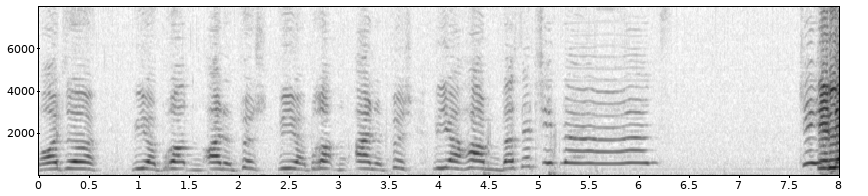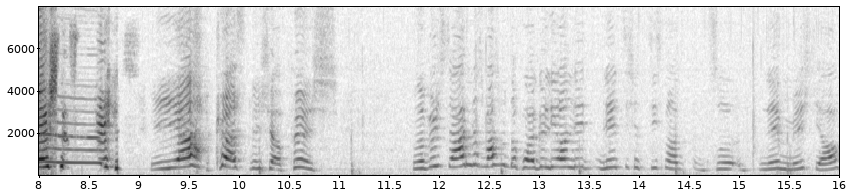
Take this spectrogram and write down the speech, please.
Leute, wir braten einen Fisch. Wir braten einen Fisch. Wir haben das Achievement. delicious fish. Ja, köstlicher Fisch. Und dann würde ich sagen, das war's mit der Folge. Leon lehnt, lehnt sich jetzt diesmal zu, neben mich, ja.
